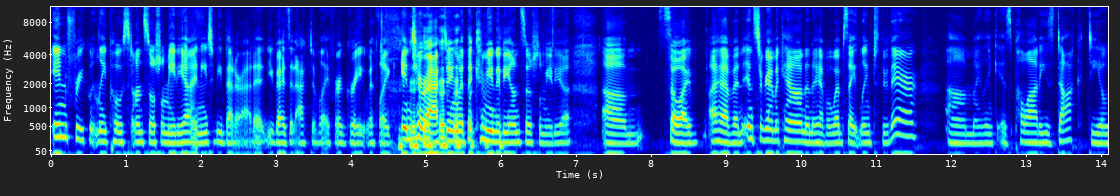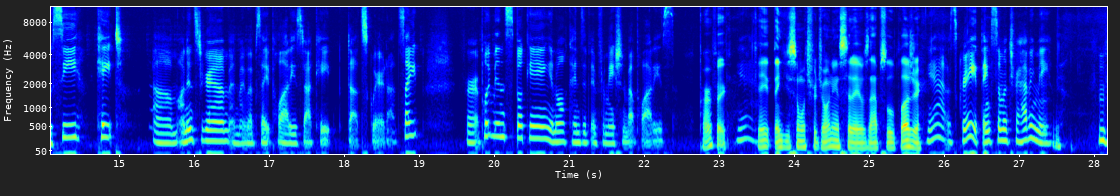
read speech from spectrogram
infrequently post on social media. I need to be better at it. You guys at Active Life are great with like interacting with the community on social media. Um, so I I have an Instagram account and I have a website linked through there. Um, my link is Pilates Doc D O C Kate um, on Instagram and my website Pilates pilates.kate.square.site for appointments, booking, and all kinds of information about Pilates. Perfect. Yeah. Kate, thank you so much for joining us today. It was an absolute pleasure. Yeah, it was great. Thanks so much for having me.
